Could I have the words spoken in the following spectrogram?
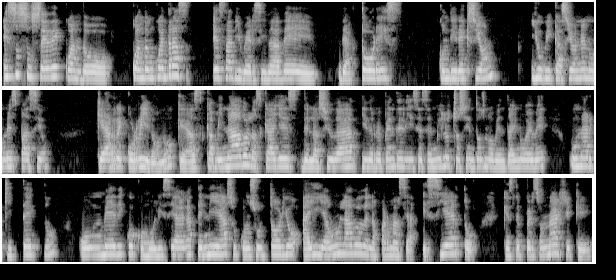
eso sucede cuando, cuando encuentras esa diversidad de, de actores con dirección y ubicación en un espacio que has recorrido, ¿no? Que has caminado las calles de la ciudad y de repente dices, en 1899, un arquitecto un médico como Lisiaga tenía su consultorio ahí, a un lado de la farmacia. Es cierto que este personaje que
